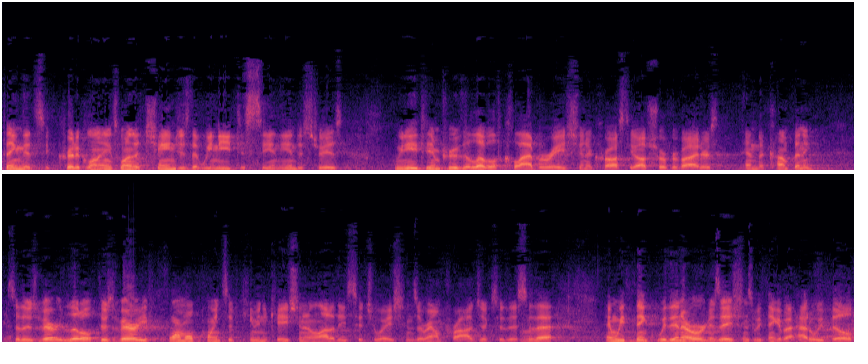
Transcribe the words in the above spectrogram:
thing that's critical, and I think it's one of the changes that we need to see in the industry, is we need to improve the level of collaboration across the offshore providers and the company. So there's very little, there's very formal points of communication in a lot of these situations around projects or this or that. And we think within our organizations, we think about how do we build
